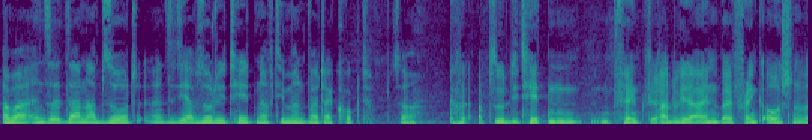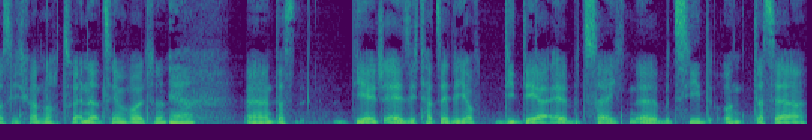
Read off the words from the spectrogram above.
Aber dann absurd, also die Absurditäten, auf die man weiter guckt. So. Absurditäten fängt gerade wieder ein bei Frank Ocean, was ich gerade noch zu Ende erzählen wollte, Ja. äh, dass DHL sich tatsächlich auf die DHL äh, bezieht und dass er,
